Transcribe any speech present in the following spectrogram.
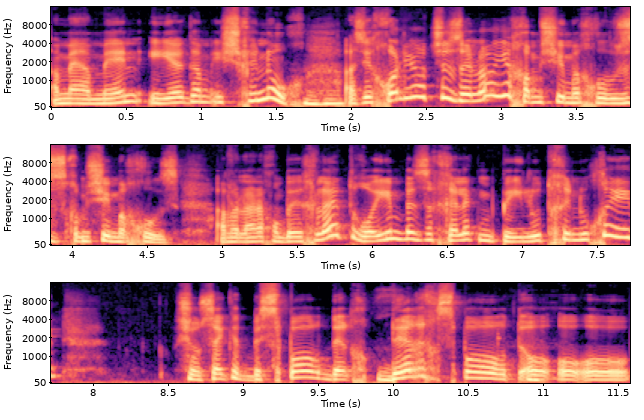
המאמן יהיה גם איש חינוך. אז יכול להיות שזה לא יהיה 50 אחוז, 50 אחוז, אבל אנחנו בהחלט רואים בזה חלק מפעילות חינוכית. שעוסקת בספורט, דרך, דרך ספורט, או, או, או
